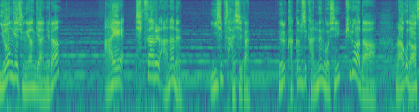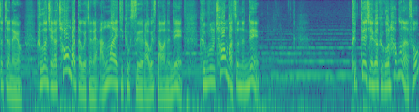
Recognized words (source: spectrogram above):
이런 게 중요한 게 아니라 아예 식사를 안 하는 24시간 을 가끔씩 갖는 것이 필요하다 라고 나왔었잖아요. 그건 제가 처음 봤다고 했잖아요. 악마의 디톡스라고 해서 나왔는데 그 부분을 처음 봤었는데 그때 제가 그걸 하고 나서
